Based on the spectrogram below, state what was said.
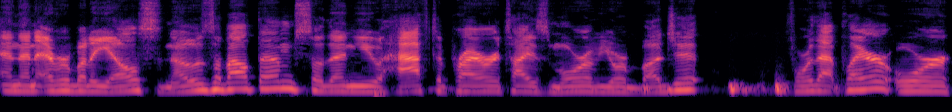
and then everybody else knows about them so then you have to prioritize more of your budget for that player or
